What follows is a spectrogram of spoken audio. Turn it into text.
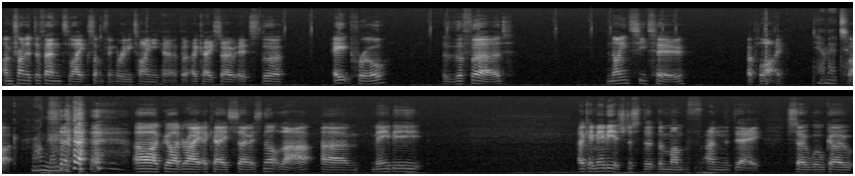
I'm trying to defend like something really tiny here, but okay. So it's the April the third, ninety-two. Apply. Damn it. Fuck. Wrong numbers. oh god, right, okay, so it's not that. Um maybe Okay, maybe it's just the the month and the day. So we'll go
